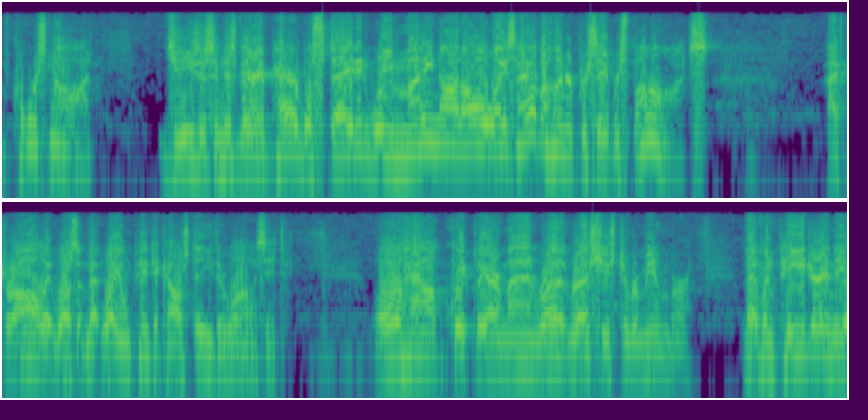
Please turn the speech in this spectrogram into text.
Of course not. Jesus in this very parable stated we may not always have a 100% response. After all, it wasn't that way on Pentecost either, was it? Oh, how quickly our mind rushes to remember that when Peter and the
